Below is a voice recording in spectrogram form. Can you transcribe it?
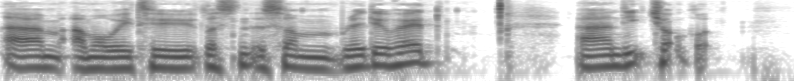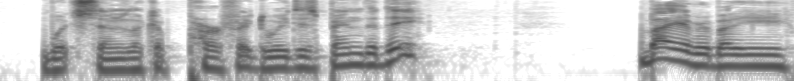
Um, I'm away to listen to some Radiohead and eat chocolate. Which sounds like a perfect way to spend the day. Bye, everybody. See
